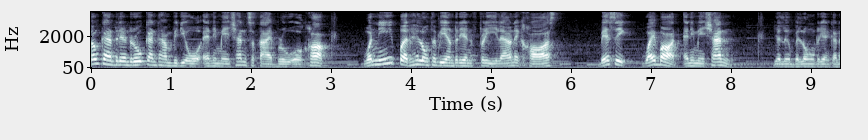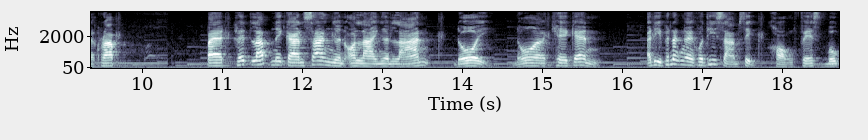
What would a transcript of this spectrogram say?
ต้องการเรียนรู้การทำวิดีโอแอนิเมชันสไตล์ Blue O'Clock วันนี้เปิดให้ลงทะเบียนเรียนฟรีแล้วในคอร์ส Basic Whiteboard Animation อย่าลืมไปลงเรียนกันนะครับ 8 เคล็ดลับในการสร้างเงินออนไลน์เงินล้าน โดย Noah Kagan อดีตพนักงานคนที่ 30 ของ Facebook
